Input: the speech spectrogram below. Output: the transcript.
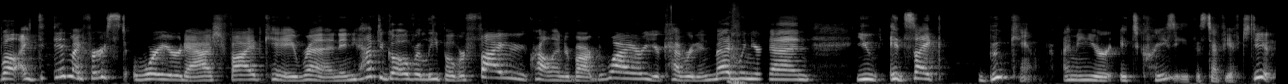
Well, I did my first Warrior Dash 5K run, and you have to go over leap over fire. You crawl under barbed wire. You're covered in mud when you're done. You, it's like boot camp. I mean, you're it's crazy the stuff you have to do,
